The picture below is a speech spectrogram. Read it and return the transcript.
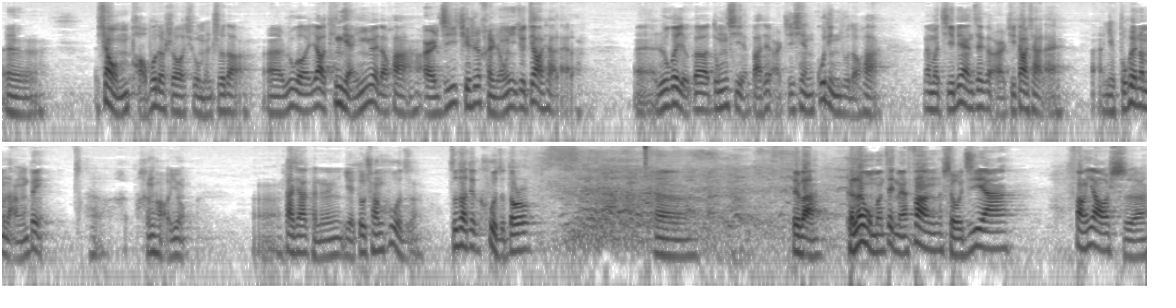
嗯，像我们跑步的时候，其实我们知道，呃，如果要听点音乐的话，耳机其实很容易就掉下来了。呃，如果有个东西把这耳机线固定住的话，那么即便这个耳机掉下来，啊，也不会那么狼狈，很很好用。嗯，大家可能也都穿裤子，知道这个裤子兜，嗯，对吧？可能我们在里面放手机啊，放钥匙、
